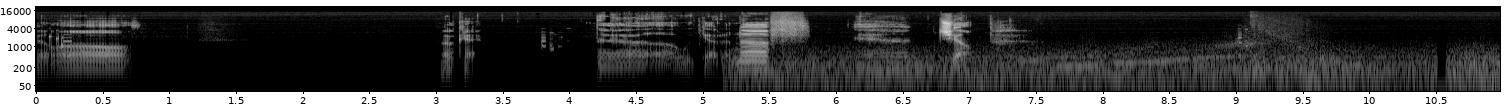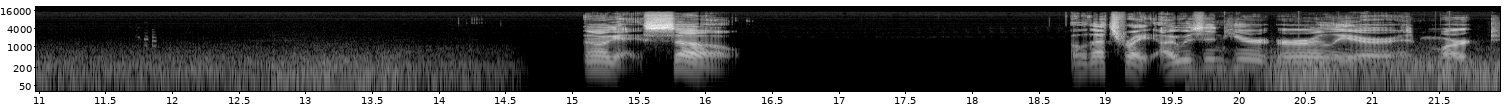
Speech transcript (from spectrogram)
Fill all. Okay. Uh, we got enough. And jump. Okay, so. Oh, that's right. I was in here earlier and marked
